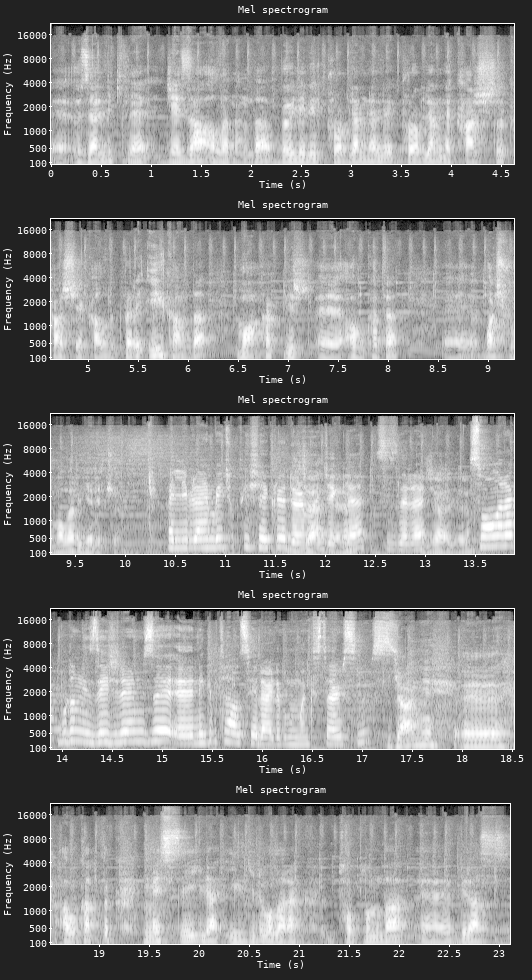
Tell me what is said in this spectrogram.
e, özellikle ceza alanında böyle bir problemlerle problemle karşı karşıya kaldıkları ilk anda muhakkak bir e, avukata e, başvurmaları gerekiyor. Halil İbrahim Bey çok teşekkür ediyorum Rica öncelikle ederim. sizlere. Rica ederim. Son olarak buradan izleyicilerimize e, ne gibi tavsiyelerde bulunmak istersiniz? Yani e, avukatlık mesleğiyle ilgili olarak toplumda e, biraz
